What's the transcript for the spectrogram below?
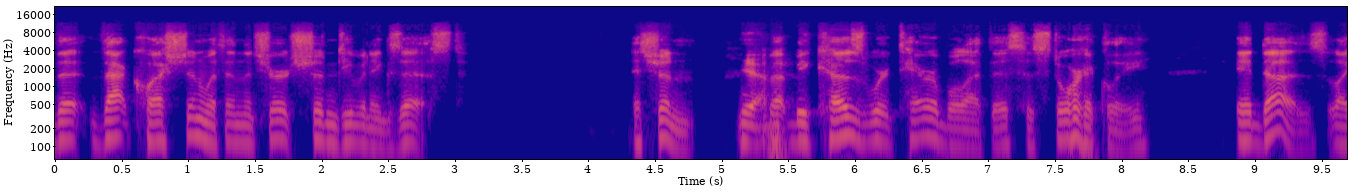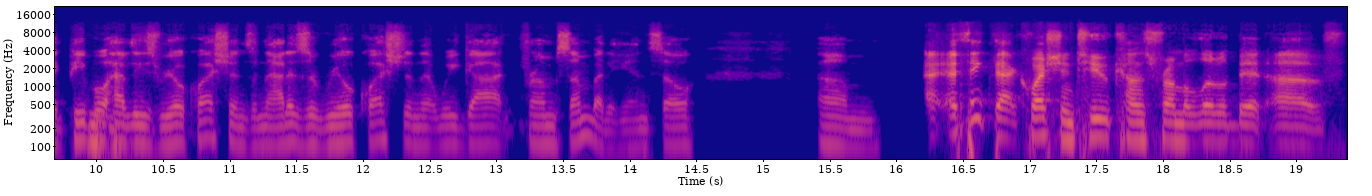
that that question within the church shouldn't even exist. It shouldn't yeah. but because we're terrible at this historically it does like people mm-hmm. have these real questions and that is a real question that we got from somebody and so um i think that question too comes from a little bit of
